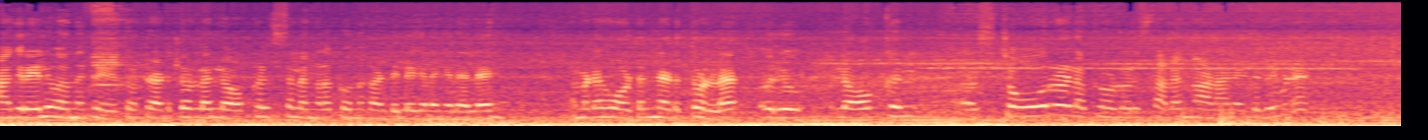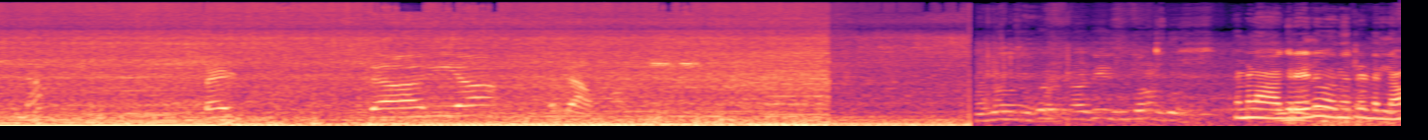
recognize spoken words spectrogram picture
ആഗ്രയിൽ വന്നിട്ട് തൊട്ടടുത്തുള്ള ലോക്കൽ സ്ഥലങ്ങളൊക്കെ ഒന്ന് കണ്ടില്ലെങ്കിൽ അല്ലേ? നമ്മുടെ ഹോട്ടലിന്റെ അടുത്തുള്ള ഒരു ലോക്കൽ സ്റ്റോറുകളൊക്കെ ഉള്ള ഒരു സ്ഥലം കാണാനായിട്ട് ഇവിടെ? ബെഡാരിയ ഡാം നമ്മൾ ആഗ്രയിൽ വന്നിട്ടുണ്ടല്ലോ.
